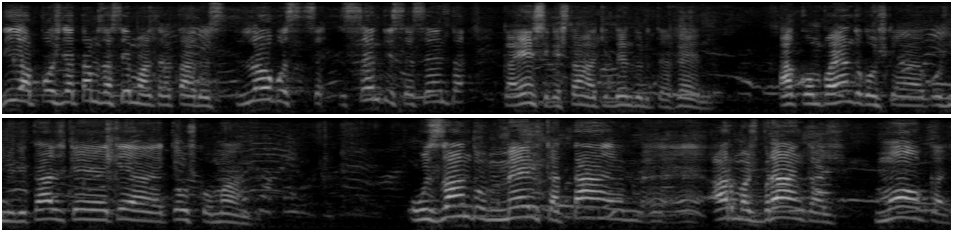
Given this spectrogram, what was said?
Dia após dia estamos a ser maltratados. Logo c- 160 caenches que estão aqui dentro do terreno, acompanhando com os, ca- com os militares que, que, que os comandam. Usando meios, eh, armas brancas, mocas.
